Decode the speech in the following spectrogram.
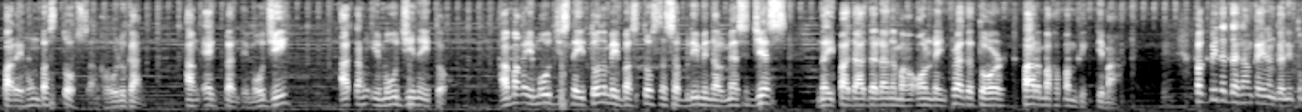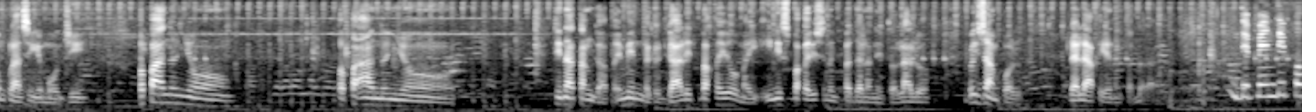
Parehong bastos ang kahulugan. Ang eggplant emoji at ang emoji na ito. Ang mga emojis na ito na may bastos na subliminal messages na ipadadala ng mga online predator para makapambiktima. Pag pinadalang kayo ng ganitong klaseng emoji, paano nyo paano nyo tinatanggap? I mean, nagagalit ba kayo? May inis ba kayo sa nagpadala nito? Lalo, for example, lalaki yung nagpadala. Depende po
